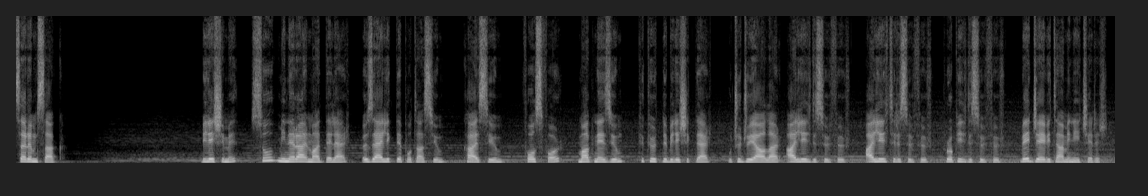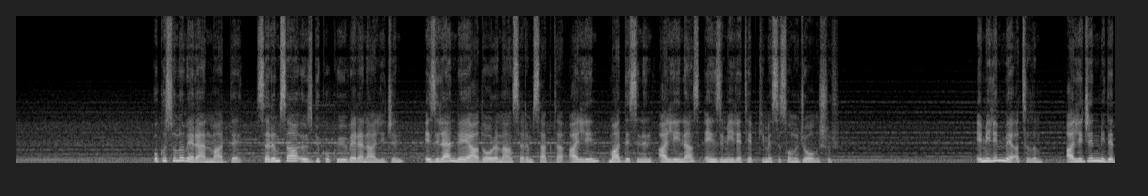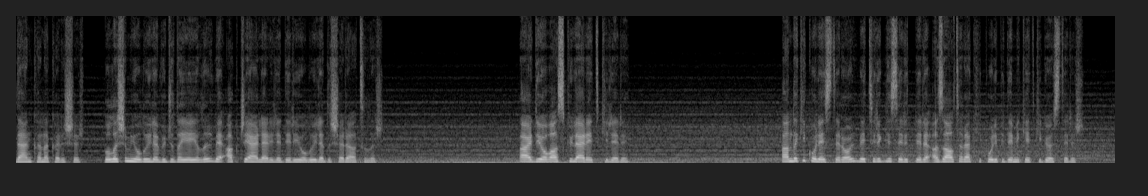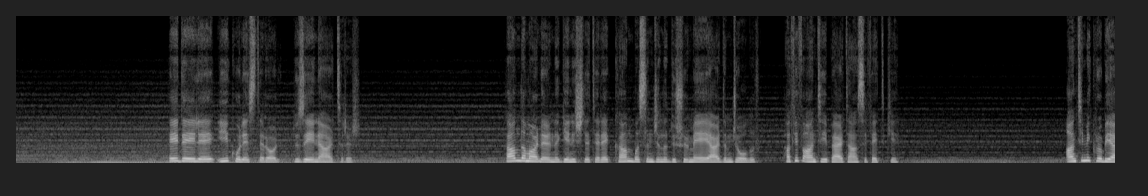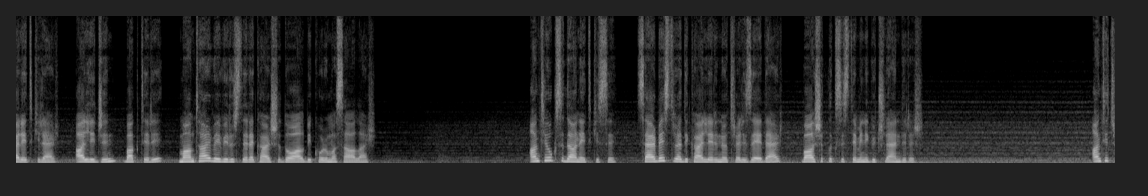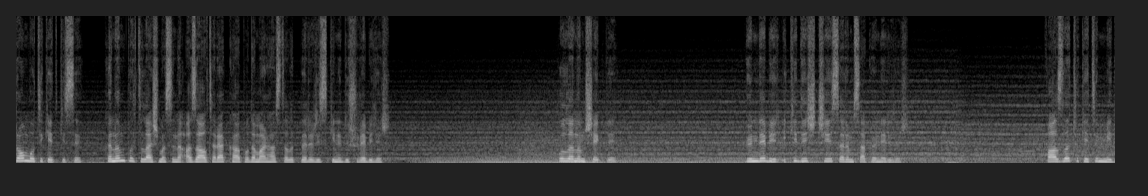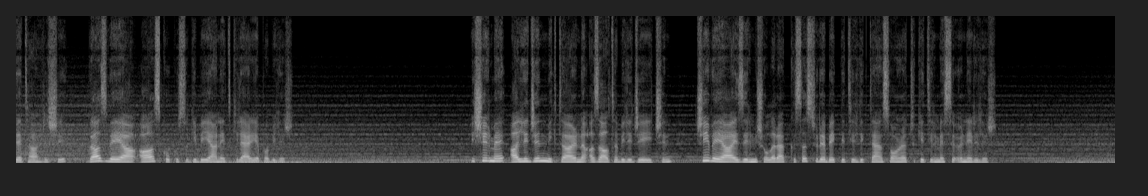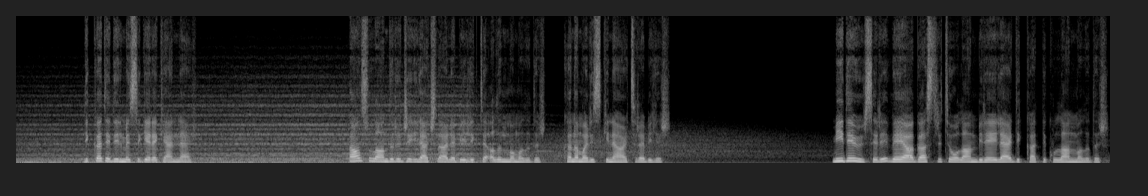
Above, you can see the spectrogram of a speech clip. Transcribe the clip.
Sarımsak Bileşimi, su, mineral maddeler, özellikle potasyum, kalsiyum, fosfor, magnezyum, kükürtlü bileşikler, uçucu yağlar, allil disülfür, allil trisülfür, propil disülfür ve C vitamini içerir. Kokusunu veren madde, sarımsağa özgü kokuyu veren allicin, ezilen veya doğranan sarımsakta allin maddesinin allinaz enzimiyle tepkimesi sonucu oluşur. Emilim ve atılım, allicin mideden kana karışır, dolaşım yoluyla vücuda yayılır ve akciğerler ile deri yoluyla dışarı atılır. Kardiyovasküler etkileri Kandaki kolesterol ve trigliseritleri azaltarak hipolipidemik etki gösterir. HDL iyi kolesterol düzeyini artırır. Kan damarlarını genişleterek kan basıncını düşürmeye yardımcı olur. Hafif antihipertansif etki. Antimikrobiyal etkiler, allicin, bakteri, mantar ve virüslere karşı doğal bir koruma sağlar. Antioksidan etkisi, serbest radikalleri nötralize eder, bağışıklık sistemini güçlendirir. Antitrombotik etkisi, kanın pıhtılaşmasını azaltarak kalpodamar hastalıkları riskini düşürebilir. Kullanım şekli Günde bir iki diş çiğ sarımsak önerilir. Fazla tüketim mide tahrişi, gaz veya ağız kokusu gibi yan etkiler yapabilir. Pişirme, allicin miktarını azaltabileceği için, çiğ veya ezilmiş olarak kısa süre bekletildikten sonra tüketilmesi önerilir. Dikkat edilmesi gerekenler Kan sulandırıcı ilaçlarla birlikte alınmamalıdır, kanama riskini artırabilir. Mide ülseri veya gastriti olan bireyler dikkatli kullanmalıdır.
